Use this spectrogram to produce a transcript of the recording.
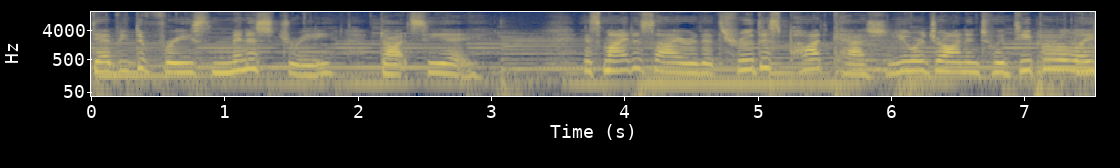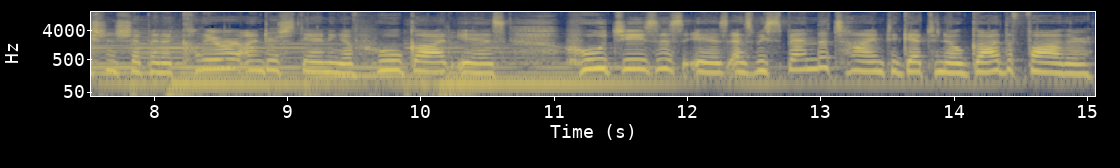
debbiedevriesministry.ca. It's my desire that through this podcast, you are drawn into a deeper relationship and a clearer understanding of who God is, who Jesus is, as we spend the time to get to know God the Father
